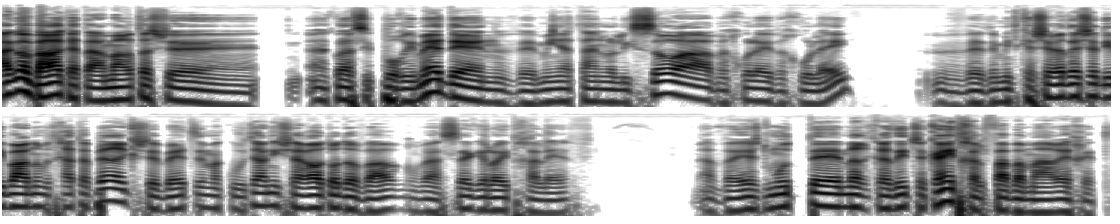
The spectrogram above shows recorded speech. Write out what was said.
אגב, ברק, אתה אמרת שכל הסיפור עם עדן, ומי נתן לו לנסוע, וכולי וכולי. וזה מתקשר לזה שדיברנו בתחילת הפרק, שבעצם הקבוצה נשארה אותו דבר, והסגל לא התחלף. אבל יש דמות uh, מרכזית שכן התחלפה במערכת.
